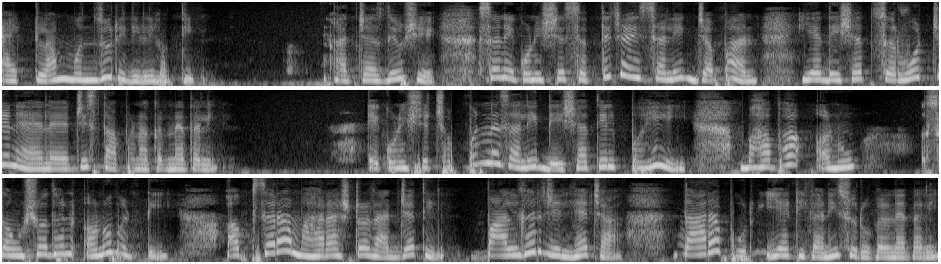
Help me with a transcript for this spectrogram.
ॲक्टला मंजुरी दिली होती. आजच्याच दिवशी सन एकोणीसशे सत्तेचाळीस साली जपान या देशात सर्वोच्च न्यायालयाची स्थापना करण्यात आली. एकोणीसशे छप्पन्न साली देशातील पहिली भाभा अणु संशोधन अणुभट्टी अप्सरा महाराष्ट्र राज्यातील पालघर जिल्ह्याच्या तारापूर या ठिकाणी सुरू करण्यात आली.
